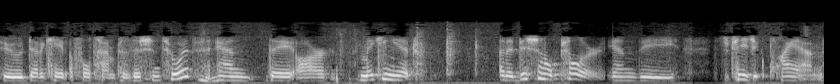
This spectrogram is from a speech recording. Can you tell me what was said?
to dedicate a full-time position to it, mm-hmm. and they are making it an additional pillar in the strategic plan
